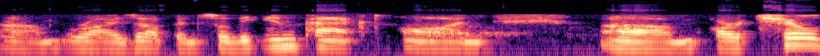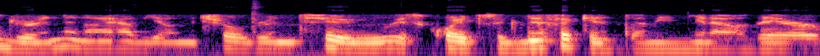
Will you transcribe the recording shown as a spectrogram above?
um, rise up, and so the impact on um, our children, and I have young children too, is quite significant. I mean, you know, they're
